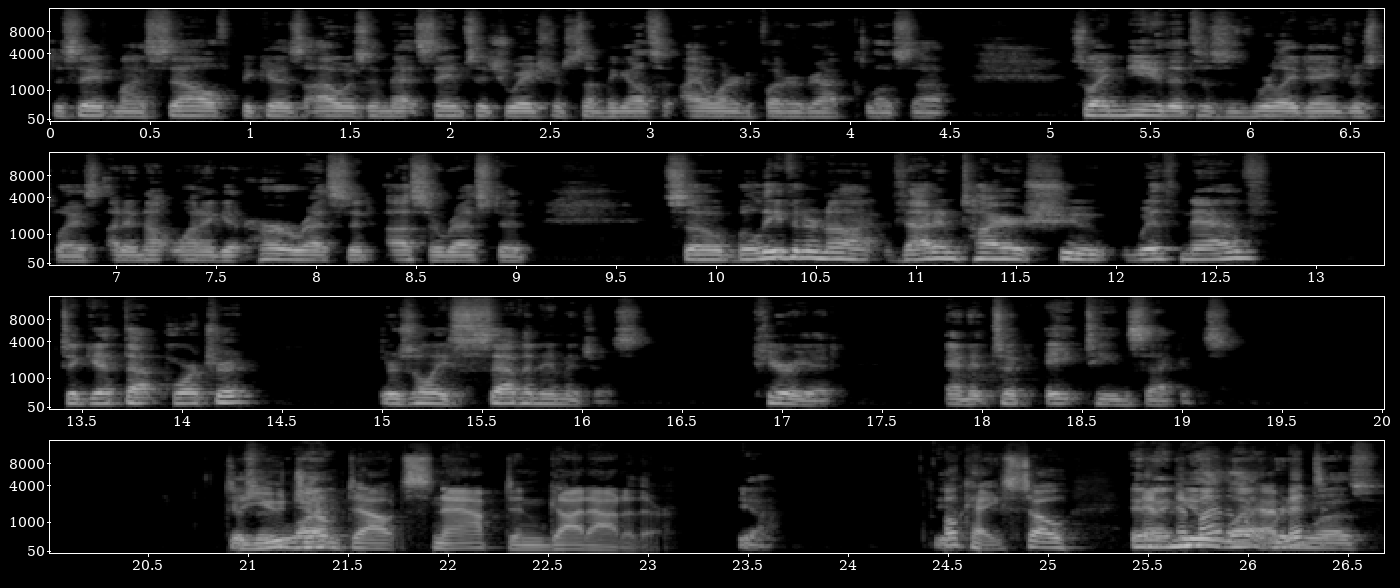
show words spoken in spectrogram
to save myself, because I was in that same situation or something else that I wanted to photograph close up. So I knew that this is a really dangerous place. I did not want to get her arrested, us arrested. So believe it or not, that entire shoot with Neve to get that portrait, there's only seven images, period, and it took 18 seconds. So you jumped out, snapped, and got out of there. Yeah. Yeah. Okay. So and, And- I and knew what the way, light I reading to- was.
